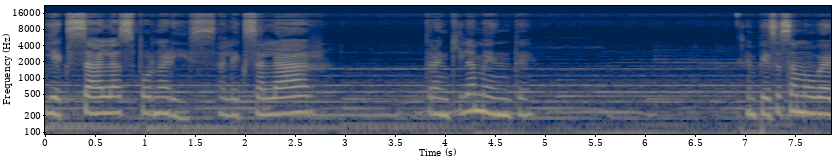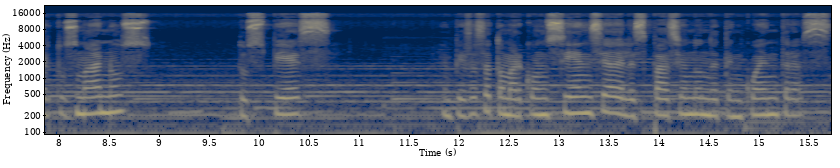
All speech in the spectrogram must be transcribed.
Y exhalas por nariz. Al exhalar tranquilamente, empiezas a mover tus manos, tus pies, empiezas a tomar conciencia del espacio en donde te encuentras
